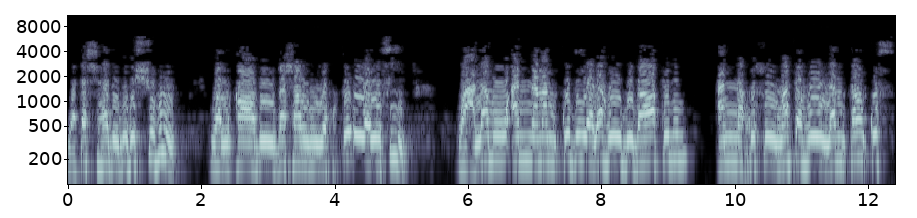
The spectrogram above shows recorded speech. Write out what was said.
وتشهد به الشهود والقاضي بشر يخطئ ويصيب. واعلموا أن من قضي له بباطل أن خصومته لم تنقص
